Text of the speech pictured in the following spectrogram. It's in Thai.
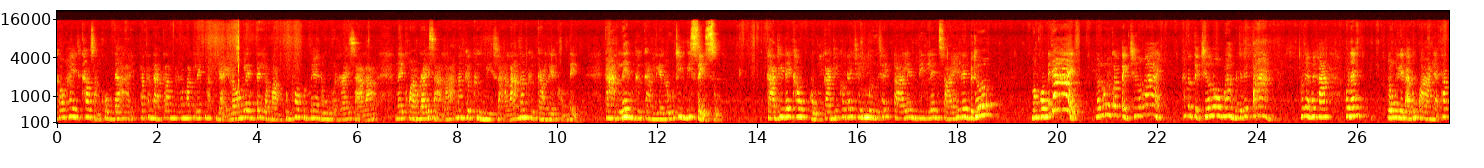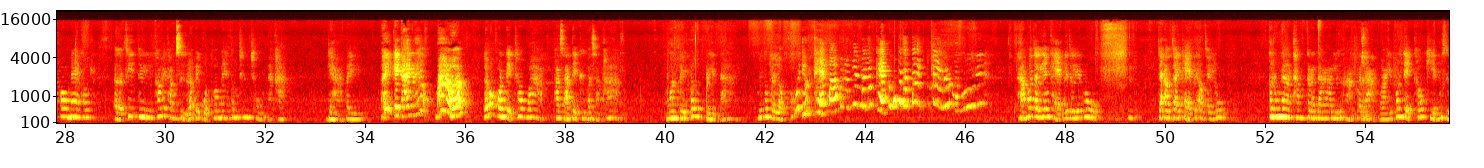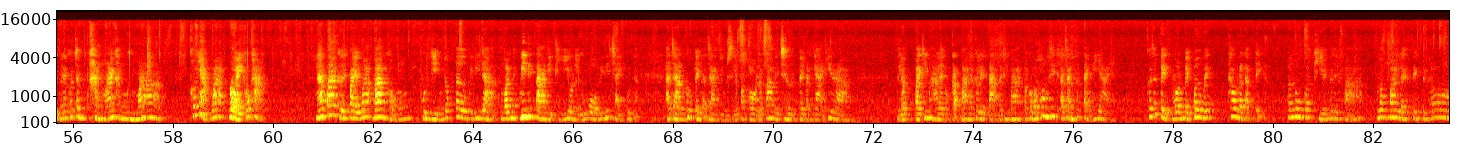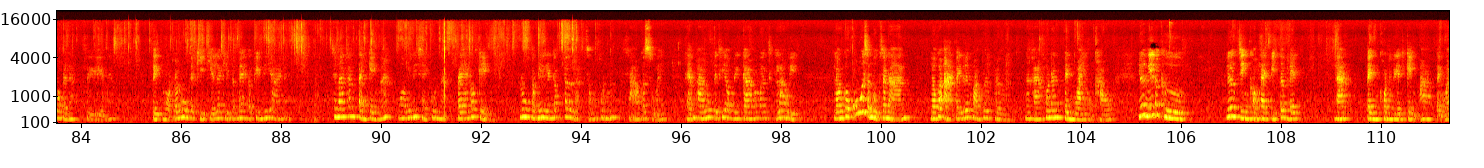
เขาให้เข้าสังคมได้ พัฒนากล้ามเนื้อมัดเล็กมัดใหญ่ร้องเล่นเต้นระบำคุณพ่อคุณแม่ดูเหมือนไร้สาระ ในความไร้สาระนั่นก็คือมีสาระนั่นคือการเรียนของเด็ก การเล่นคือการเรียนรู้ที่วิเศษสุด การที่ได้เข้ากลุ่ม การที่เขาได้ใช้มือใช้ตาเล่นดินเล่นทรายให้เล่นไปเถอะบางคนไม่ได้ แล้วลูกก็ติดเชื้อง่ายให้มันติดเชื้อโรคมากมันจะได้ต้านเข้าใจไหมคะ เพราะฉะนั้นโรงเรียนอนุบาลเนี่ยถ้าพ่อแม่เขา ที่ที่เขาให้ทำสื่อแล้วไปอวดพ่อแม่ต้องชื่นชมนะคะ อย่าไปเฮ้ยไกลๆแล้วบ้าเหรอแล้วบางคนเด็กชอบว่าภาษาเด็กคือภาษาภาพวอลเปเปอร์เปลี่ยนได้ ไม่ต้องไปหลอกโอ้ยเดี๋ยวแขกมาบ้านเนี่ยมารับแขกโอ้ไปทำบ้านแม่แล้วแบบนี้ถามว่าจะเลี้ยงแขกหรือจะเลี้ยงลูก จะเอาใจแขกหรือเอาใจลูก กรุณาทำกระดานหรือหากระดาษไว้เพราะเด็กเขาเขียนหนังสือไม่ได้เขาจะคันไม้คันมือมาก เขาอยากวาดปล่อยเขาค่ะ นะป้าเคยไปว่าบ้านของคุณหญิง ดรวินิดาวันวินิตาดิถียนหรือโววินิจฉัยคุณอะ อาจารย์ก็เป็นอาจารย์อยู่ศิลปากรแล้วป้าไปเชิญไปบรรยายที่รามแล้วไปที่มหาลัยพอกลับบ้านแล้วก็เลยตามไปที่บ้าน ปรากฏว่าห้องที่อาจารย์เขาแต่งนิยายเขาจะติดวอลเปเปอร์ไว้เท่าระดับเด็กแล้วลูกก็เขียนไปในฝารอบบ้านเลยติดเป็นรอบเลยนะสี่เหลี่ยมเนี่ยติดหมดแล้วลูกจะขีดเขียนอะไรขีดแล้วแม่ก็พิมพ์นิยายเลย ช่ไหมท่านแต่งเก่งนะวอวินิจฉัยกุลอะแปลก็เก่ง ลูกตอนนี้เรียนด็อกเตอร์อะสองคนสาวก็สวย แถมพาลูกไปเที่ยวอเมริกาเขามาเล่าอีก เราก็โอ้สนุกสนาน เราก็อ่านไปด้วยความเพลิดเพลินนะคะ เพราะนั้นเป็นวัยของเขา เรื่องนี้ก็คือเรื่องจริงของนายปีเตอร์เบสนะเป็นคนเรียนเก่งมากแต่ว่า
